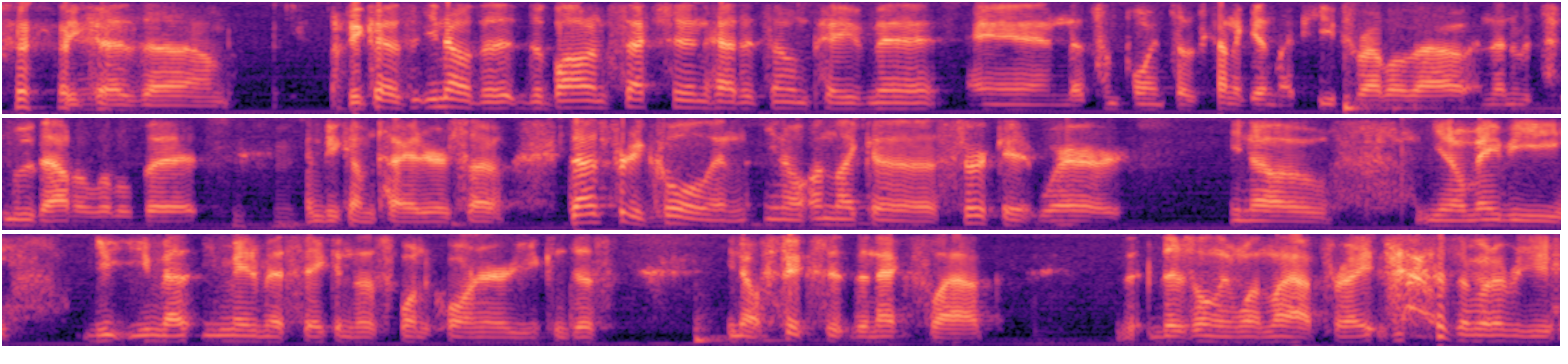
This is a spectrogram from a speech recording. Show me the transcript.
because um because you know the the bottom section had its own pavement and at some points I was kind of getting my teeth rattled out and then it would smooth out a little bit and become tighter. So that was pretty cool. And you know, unlike a circuit where you know you know maybe you you, met, you made a mistake in this one corner, you can just you know fix it the next lap. There's only one lap, right? so whatever you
